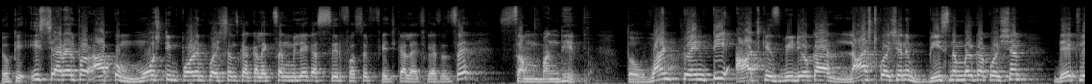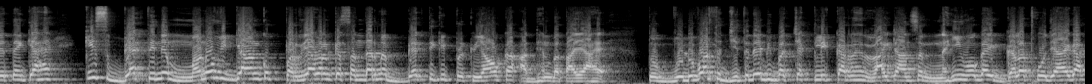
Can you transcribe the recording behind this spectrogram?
क्योंकि इस चैनल पर आपको मोस्ट इंपॉर्टेंट क्वेश्चन का कलेक्शन मिलेगा, सिर्फ़ और सिर्फ़ फ़िज़िकल एजुकेशन से संबंधित। तो 120 आज के इस वीडियो का लास्ट क्वेश्चन है 20 नंबर का क्वेश्चन देख लेते हैं क्या है, किस व्यक्ति ने मनोविज्ञान को पर्यावरण के संदर्भ में व्यक्ति की प्रक्रियाओं का अध्ययन बताया है? तो वुडवर्थ जितने भी बच्चे क्लिक कर रहे हैं राइट आंसर नहीं होगा, ये गलत हो जाएगा।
